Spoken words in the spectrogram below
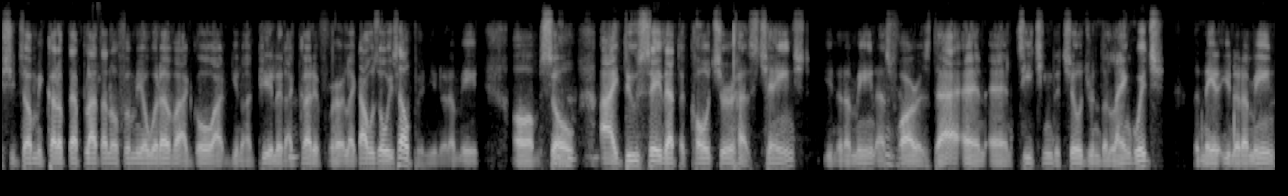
she'd tell me cut up that plátano for me or whatever. I'd go, I'd you know, I'd peel it, I'd cut it for her. Like I was always helping, you know what I mean? Um, so I do say that the culture has changed, you know what I mean, as hmm far as that and and teaching the children the language, the native, you know what I mean?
